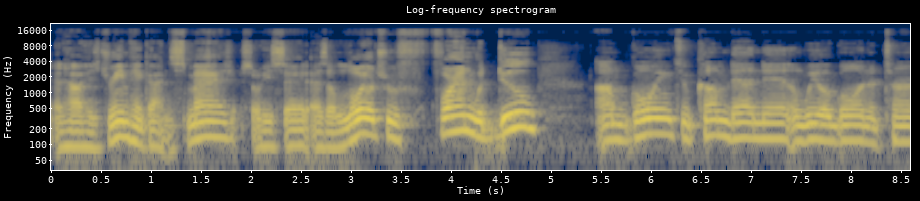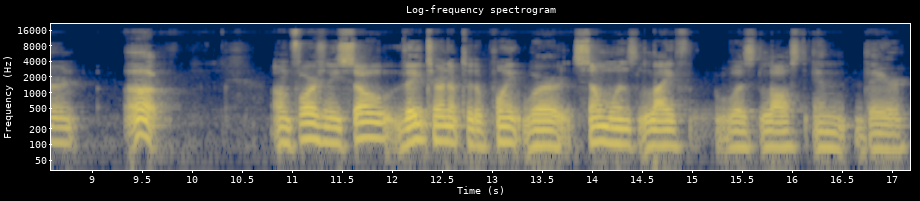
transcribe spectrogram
and how his dream had gotten smashed. So he said, as a loyal, true friend would do, I'm going to come down there and we are going to turn up. Unfortunately, so they turned up to the point where someone's life was lost in their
